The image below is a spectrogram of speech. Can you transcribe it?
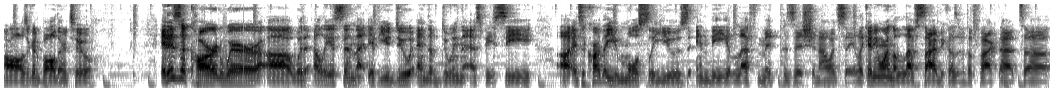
Oh, it was a good ball there, too. It is a card where, uh, with Eliasson, that if you do end up doing the SBC, uh, it's a card that you mostly use in the left mid position, I would say. Like anywhere on the left side because of the fact that uh,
